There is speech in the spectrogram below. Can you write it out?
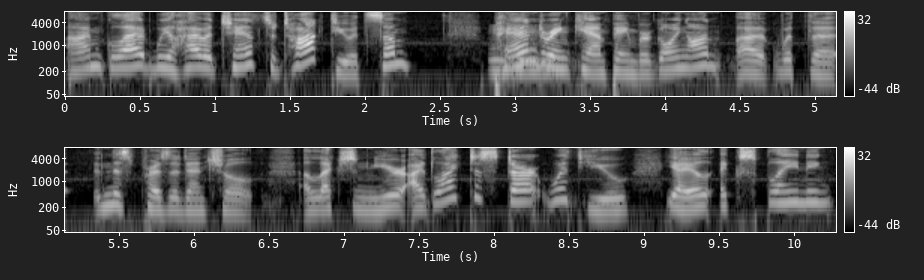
I'm glad we'll have a chance to talk to you. It's some pandering campaign we're going on uh, with the in this presidential election year. I'd like to start with you, Yael, explaining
